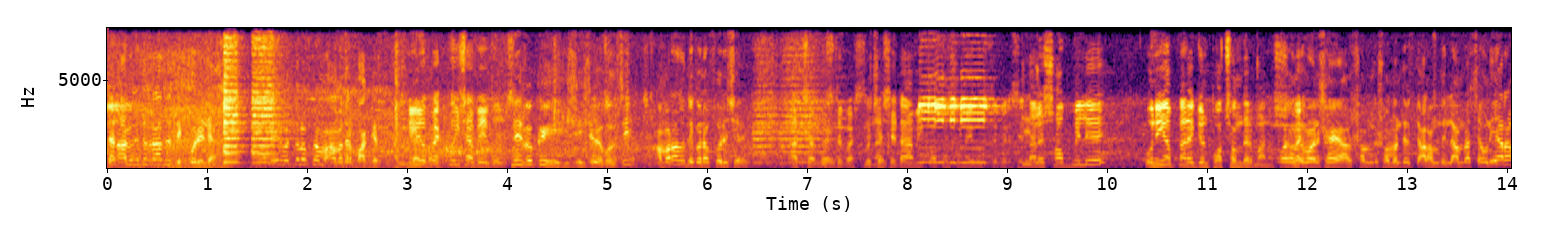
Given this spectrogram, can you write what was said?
দেন আমি কিন্তু রাজনীতি করি না। এই মোটা লোকটা আমাদের ভাগ্যের। নিরপেক্ষ হিসাবে বলছি। নিরপেক্ষ হিসেবে বলছি আমার রাজনীতি কোনো পরিচয় নেই আচ্ছা বুঝতে পারছি সেটা আমি কথা শুনে বুঝতে পেরেছি। তাহলে সব মিলে উনি আপনার একজন পছন্দের মানুষ পছন্দের মানুষ হ্যাঁ আর সম্বন্ধে আলহামদুলিল্লাহ আমরা সে উনি আরও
